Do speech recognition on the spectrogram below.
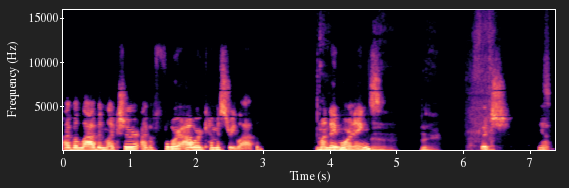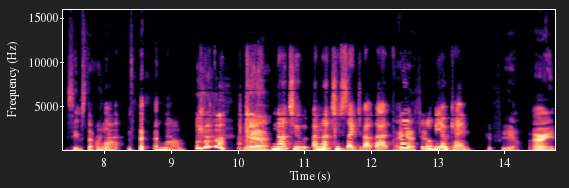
have a lab and lecture. I have a 4-hour chemistry lab. Monday mornings, Uh, uh, which seems I'm not no. Yeah, not too I'm not too psyched about that. I but gotcha. It'll be okay. good for you. All right,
